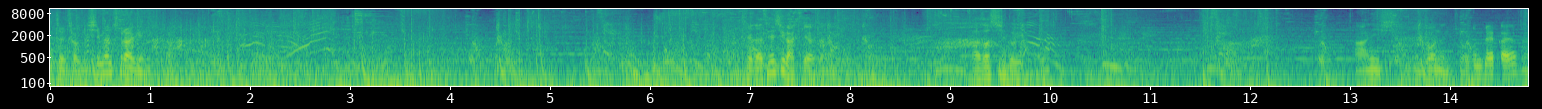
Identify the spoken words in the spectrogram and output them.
어차피 저기 심연 추락이니까. 제가 3시 갈게요, 저는. 5시도 있고. 아니, 씨, 이거는 좀. 좀 뺄까요? 네.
